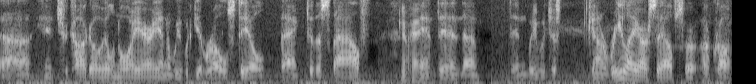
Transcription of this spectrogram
uh, in Chicago, Illinois area, and we would get rolled steel back to the south. Okay. And then, uh, then we would just kind of relay ourselves across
